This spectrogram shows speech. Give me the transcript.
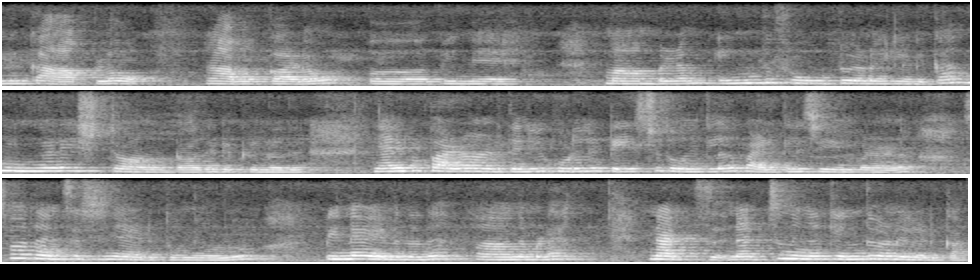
നിങ്ങൾക്ക് ആപ്പിളോ അവക്കാടോ പിന്നെ മാമ്പഴം എന്ത് ഫ്രൂട്ട് വേണമെങ്കിലും എടുക്കാം. നിങ്ങളുടെ ഇഷ്ടമാണ് കേട്ടോ അത് എടുക്കുന്നത്. ഞാനിപ്പോൾ പഴമാണ് എടുത്തത് എനിക്ക് കൂടുതൽ ടേസ്റ്റ് തോന്നിയിട്ടുള്ളത് പഴത്തിൽ ചെയ്യുമ്പോഴാണ്. സോ അതനുസരിച്ച് ഞാൻ എടുത്തു എന്നേ ഉള്ളൂ. പിന്നെ വേണ്ടുന്നത് നമ്മുടെ നട്ട്സ് നട്ട്സ് നിങ്ങൾക്ക് എന്ത് വേണമെങ്കിലും എടുക്കാം.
